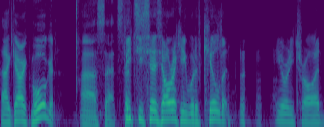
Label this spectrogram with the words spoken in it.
uh, Garrick Morgan. Uh, Sats. That's- Fitzy says, I reckon he would have killed it. he already tried.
